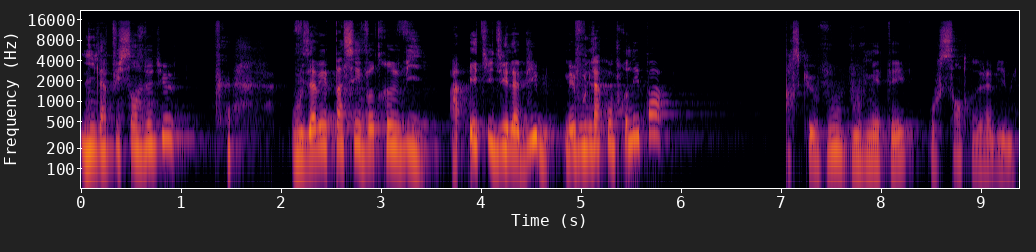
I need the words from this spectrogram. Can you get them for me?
ni la puissance de Dieu. Vous avez passé votre vie à étudier la Bible, mais vous ne la comprenez pas parce que vous vous mettez au centre de la Bible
